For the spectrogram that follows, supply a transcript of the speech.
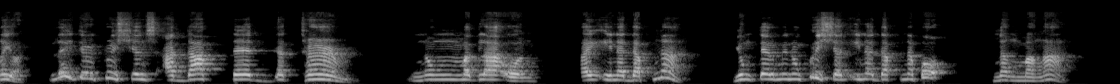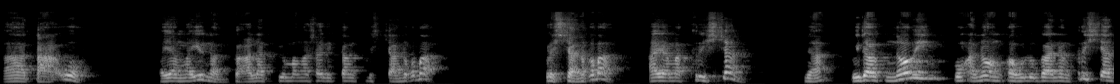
Ngayon, later Christians adopted the term. Nung maglaon ay inadapt na. Yung terminong Christian, inadapt na po ng mga uh, tao. Kaya ngayon, nagkalat yung mga salitang Kristiyano ka ba? Kristiyano ka ba? I am a Christian. Yeah? without knowing kung ano ang kahulugan ng Christian,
